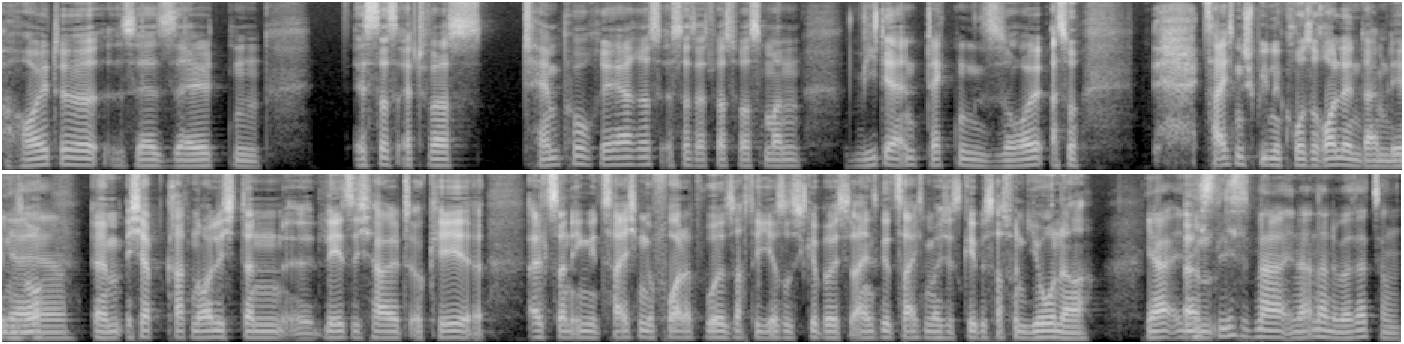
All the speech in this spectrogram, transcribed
Heute sehr selten. Ist das etwas Temporäres? Ist das etwas, was man wiederentdecken soll? Also Zeichen spielen eine große Rolle in deinem Leben. Ja, so. Ja. Ähm, ich habe gerade neulich, dann äh, lese ich halt, okay, als dann irgendwie ein Zeichen gefordert wurde, sagte Jesus, ich gebe euch das einzige Zeichen, welches ich gebe, ist das von Jona. Ja, ich ähm, lese es mal in einer anderen Übersetzung.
